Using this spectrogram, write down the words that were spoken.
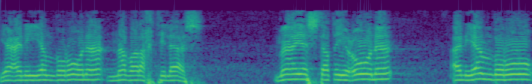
يعني ينظرون نظر اختلاس. ما يستطيعون أن ينظروا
